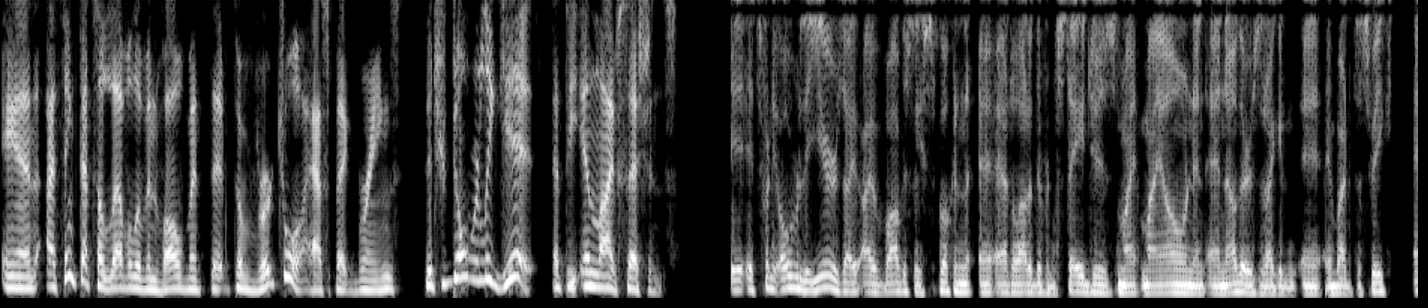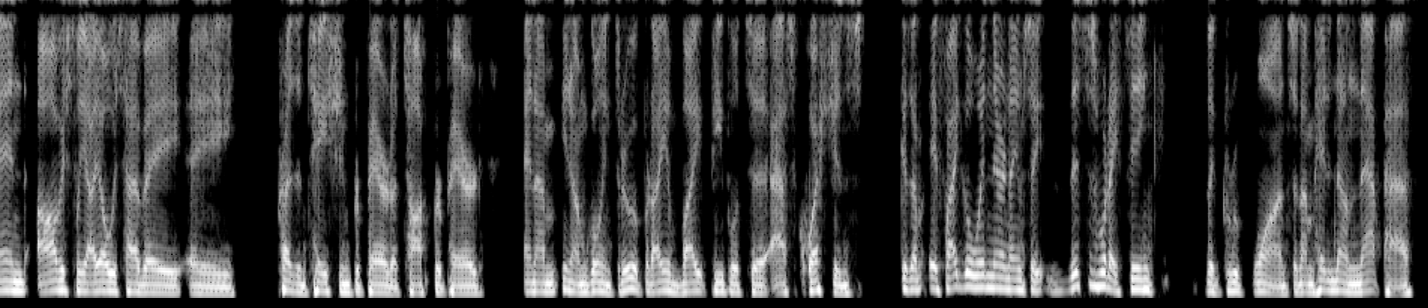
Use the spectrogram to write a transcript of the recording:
And I think that's a level of involvement that the virtual aspect brings that you don't really get at the in live sessions. it's funny over the years I, i've obviously spoken at a lot of different stages my, my own and, and others that i get uh, invited to speak and obviously i always have a a presentation prepared a talk prepared and I'm, you know, I'm going through it, but I invite people to ask questions because I'm, if I go in there and I'm say, this is what I think the group wants, and I'm heading down that path,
